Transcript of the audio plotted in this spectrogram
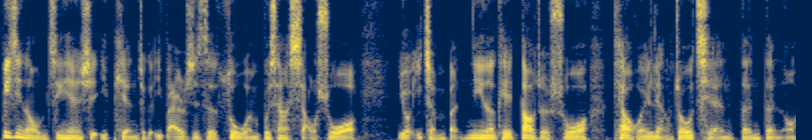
毕竟呢，我们今天是一篇这个一百二十字的作文，不像小说。 有一整本，你呢可以倒着说，跳回两周前等等哦。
